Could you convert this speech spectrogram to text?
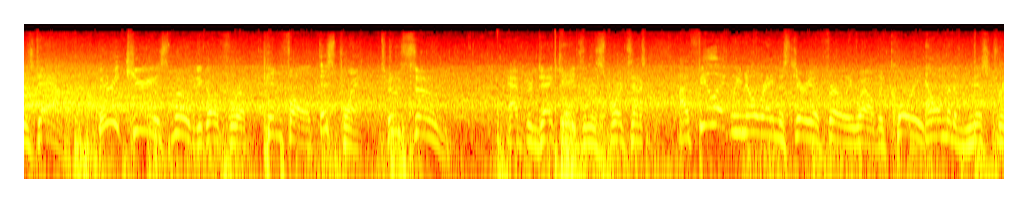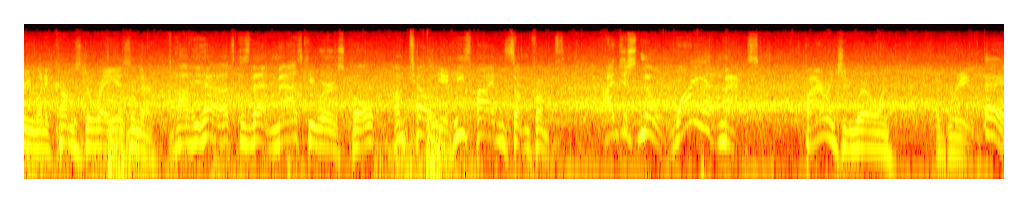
Is down. Very curious move to go for a pinfall at this point. Too soon. After decades in the Sports Center, I feel like we know Rey Mysterio fairly well, but Corey, element of mystery when it comes to Rey, isn't there? Uh, yeah, that's because that mask he wears, Cole. I'm telling you, he's hiding something from us. I just know it. Why that mask? Byron should wear one. Agreed. Hey.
